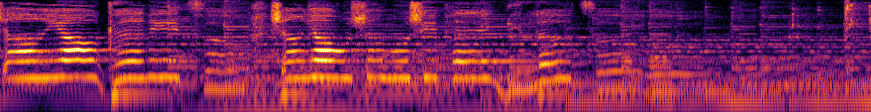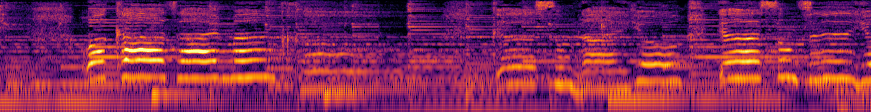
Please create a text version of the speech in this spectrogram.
想要跟你走，想要无声无息陪你溜走。我卡在门口，歌颂奶油，歌颂自由。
